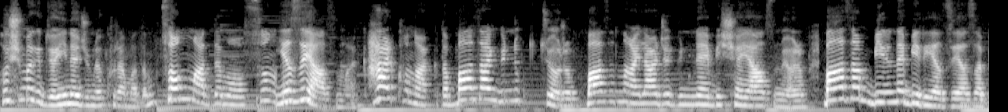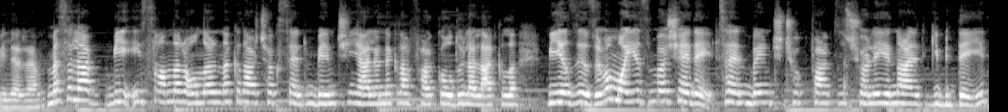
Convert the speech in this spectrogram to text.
hoşuma gidiyor. Yine cümle kuramadım. Son maddem olsun yazı yazmak. Her konu hakkında. Bazen günlük tutuyorum. Bazen aylarca günlüğe bir şey yazmıyorum. Bazen birine bir yazı yazabilirim. Mesela bir insanlara onları ne kadar çok sevdim, benim için yerleri ne kadar farklı olduğuyla alakalı bir yazı yazıyorum ama yazım böyle şey değil. Sen benim için çok farklı şöyle yerine ait gibi değil.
